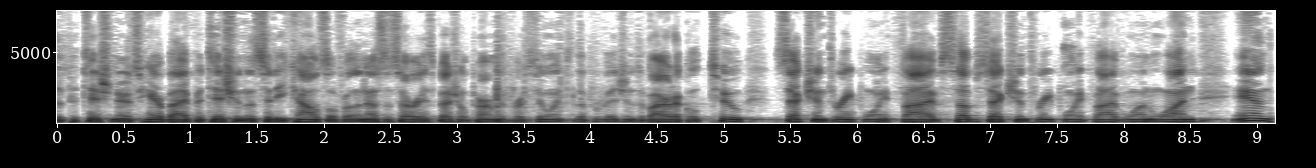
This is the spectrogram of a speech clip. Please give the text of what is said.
the petitioners hereby petition the City Council for the necessary special permit pursuant to the provisions of Article 2, Section 3.5, subsection 3.511, and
